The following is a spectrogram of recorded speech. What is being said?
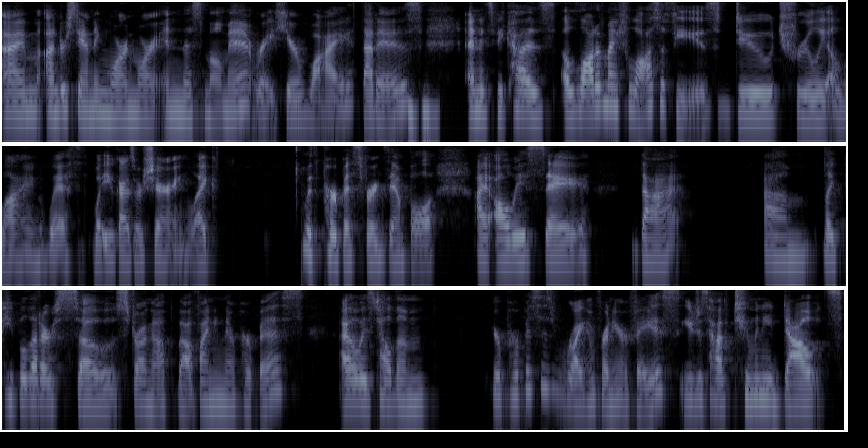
I'm understanding more and more in this moment right here why that is. Mm-hmm. and it's because a lot of my philosophies do truly align with what you guys are sharing like with purpose for example I always say that um like people that are so strung up about finding their purpose I always tell them your purpose is right in front of your face you just have too many doubts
